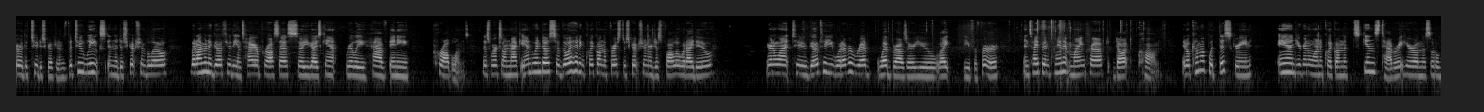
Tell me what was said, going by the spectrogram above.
or the two descriptions, the two links in the description below. But I'm going to go through the entire process so you guys can't really have any problems. This works on Mac and Windows, so go ahead and click on the first description or just follow what I do. You're going to want to go to whatever web browser you like, you prefer, and type in planetminecraft.com. It'll come up with this screen, and you're going to want to click on the skins tab right here on this little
